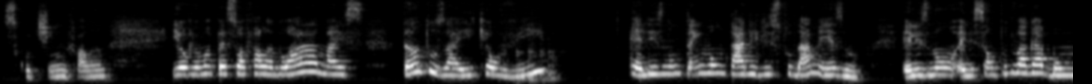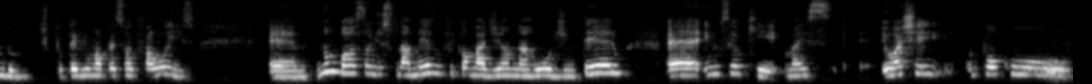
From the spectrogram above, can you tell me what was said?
discutindo, falando. E eu vi uma pessoa falando: "Ah, mas tantos aí que eu vi eles não têm vontade de estudar mesmo. Eles não, eles são tudo vagabundo. Tipo, teve uma pessoa que falou isso. É, não gostam de estudar mesmo, ficam vadiando na rua o dia inteiro é, e não sei o que. Mas eu achei um pouco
